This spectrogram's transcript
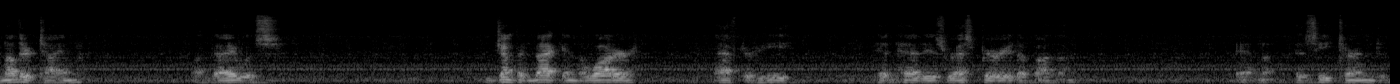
another time, a guy was jumping back in the water after he had had his rest period up on the, and as he turned and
